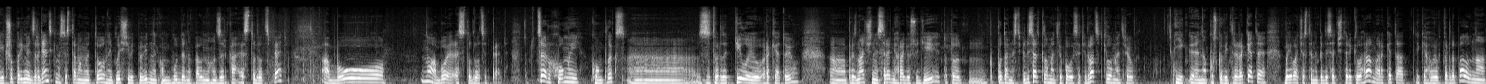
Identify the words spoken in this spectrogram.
Якщо порівнювати з радянськими системами, то найближчим відповідником буде, напевно, ЗРК С-125 або, ну, або С-125. Тобто це рухомий комплекс е- з твердотілою ракетою, е, призначений середнього радіусу дії, тобто по дальності 50 км, по висоті 20 км. Е, на пускові три ракети, бойова частина 54 кг, ракета, як я говорив, твердопаливна.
